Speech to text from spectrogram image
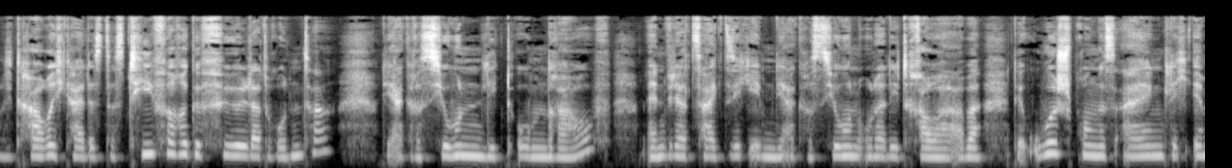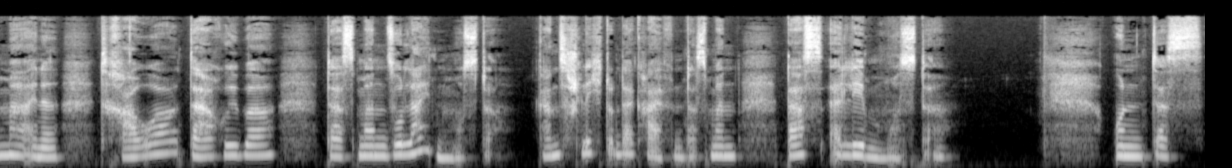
die Traurigkeit ist das tiefere Gefühl darunter. Die Aggression liegt obendrauf. Entweder zeigt sich eben die Aggression oder die Trauer. Aber der Ursprung ist eigentlich immer eine Trauer darüber, dass man so leiden musste. Ganz schlicht und ergreifend, dass man das erleben musste. Und das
